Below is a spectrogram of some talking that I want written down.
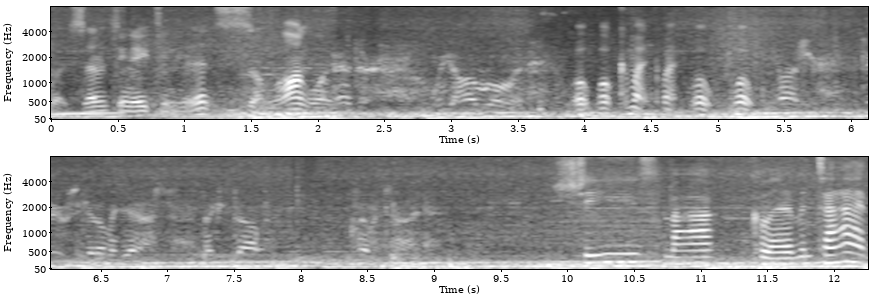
what, 17, 18 minutes? This is a long one. Panther, we are rolling. Whoa, whoa, come on, come on, whoa, whoa. Roger. Deuce, get on the gas. Next stop, Clementine. She's my Clementine.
